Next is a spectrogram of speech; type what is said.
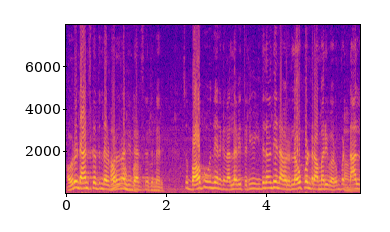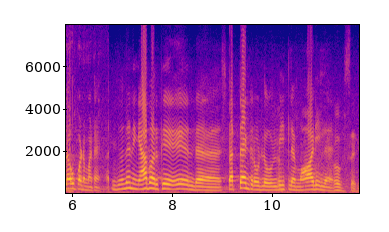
அவரும் டான்ஸ் கத்துட்டாரு பரதநாட்டியம் டான்ஸ் கத்துட்டாரு. ஸோ பாபு வந்து எனக்கு நல்லாவே தெரியும். இதுல வந்து என்ன அவர் லவ் பண்ற மாதிரி வரும் பட் நான் லவ் பண்ண மாட்டேன். இது வந்து எனக்கு ஞாபகம் இருக்கு இந்த ஸ்பெர்டாங்க் ரோட்ல ஒரு வீட்ல மாடியில ஓ சரி.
